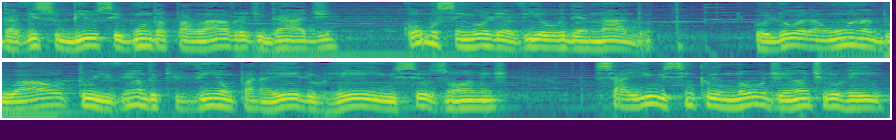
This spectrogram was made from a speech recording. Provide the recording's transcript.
Davi subiu segundo a palavra de Gade, como o Senhor lhe havia ordenado. Olhou Araúna do alto e, vendo que vinham para ele o rei e os seus homens, saiu e se inclinou diante do rei,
